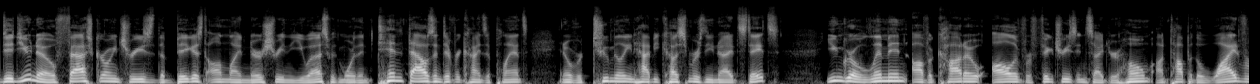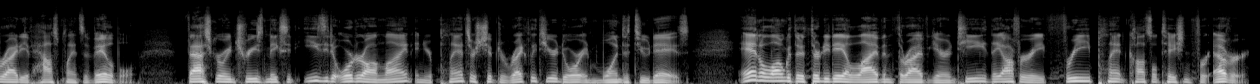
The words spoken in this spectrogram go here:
Did you know Fast Growing Trees is the biggest online nursery in the US with more than 10,000 different kinds of plants and over 2 million happy customers in the United States? You can grow lemon, avocado, olive, or fig trees inside your home on top of the wide variety of houseplants available. Fast Growing Trees makes it easy to order online, and your plants are shipped directly to your door in one to two days. And along with their 30 day Alive and Thrive guarantee, they offer a free plant consultation forever.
